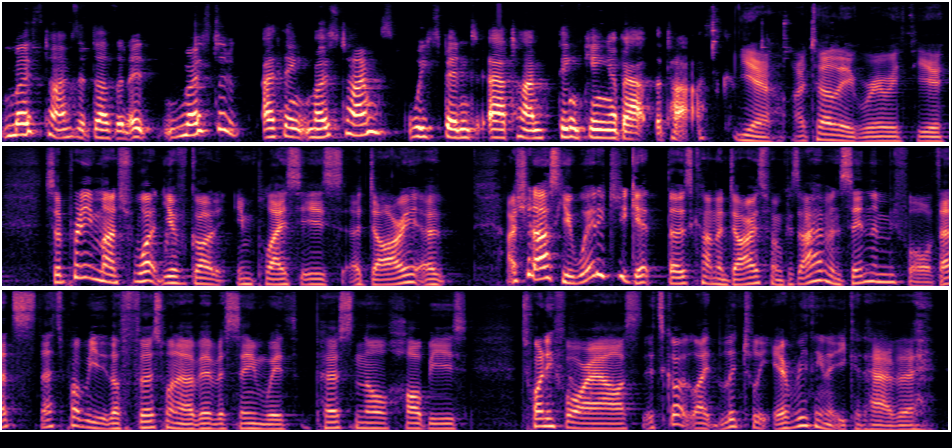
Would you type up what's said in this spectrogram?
most times it doesn't. It most of I think most times we spend our time thinking about the task. Yeah, I totally agree with you. So pretty much what you've got in place is a diary. A, I should ask you, where did you get those kind of diaries from? Because I haven't seen them before. That's that's probably the first one I've ever seen with personal hobbies, twenty four hours. It's got like literally everything that you could have there.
